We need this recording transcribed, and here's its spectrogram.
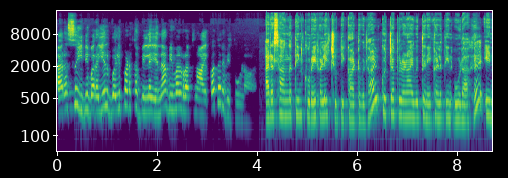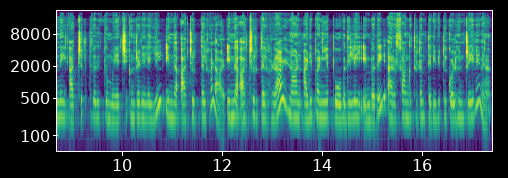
அரசு இதுவரையில் வெளிப்படுத்தவில்லை என விமல் ரத்நாயக்க தெரிவித்துள்ளார். அரசாங்கத்தின் குறைகளை சுட்டிக்காட்டுவதால் குற்றப்புலனாய்வு திணைக்களத்தின் ஊடாக என்னை அச்சுறுத்துவதற்கு முயற்சிக்கின்ற நிலையில் இந்த அச்சுறுத்தல்களால் இந்த அச்சுறுத்தல்களால் நான் அடிபணியப் போவதில்லை என்பதை அரசாங்கத்திடம் தெரிவித்துக் கொள்கின்றேன் என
